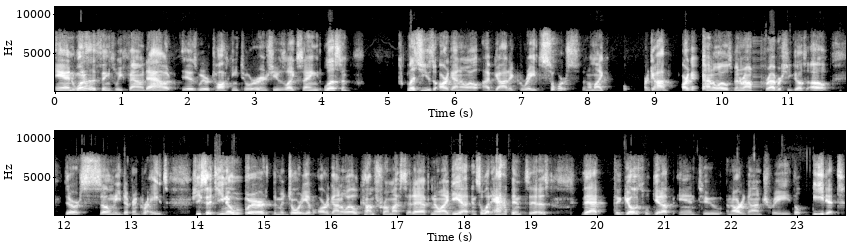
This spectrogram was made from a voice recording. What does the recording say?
And one of the things we found out is we were talking to her and she was like saying, listen, let's use argan oil. I've got a great source. And I'm like, oh, God, argan oil has been around forever. She goes, Oh, there are so many different grades. She said, Do you know where the majority of argan oil comes from? I said, I have no idea. And so what happens is that the goats will get up into an argan tree, they'll eat it.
